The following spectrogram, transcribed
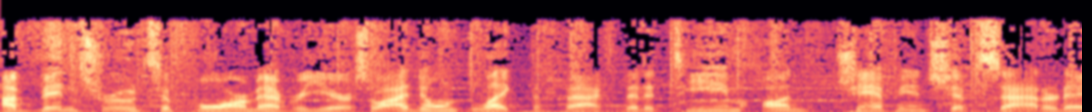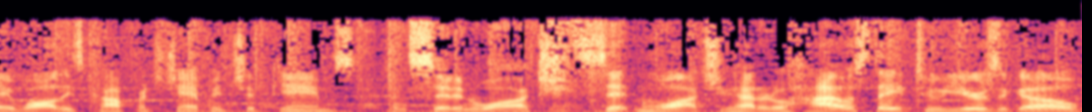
I've been true to form every year, so I don't like the fact that a team on championship Saturday, while these conference championship games and sit and watch. sit and watch. You had it Ohio State two years ago.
